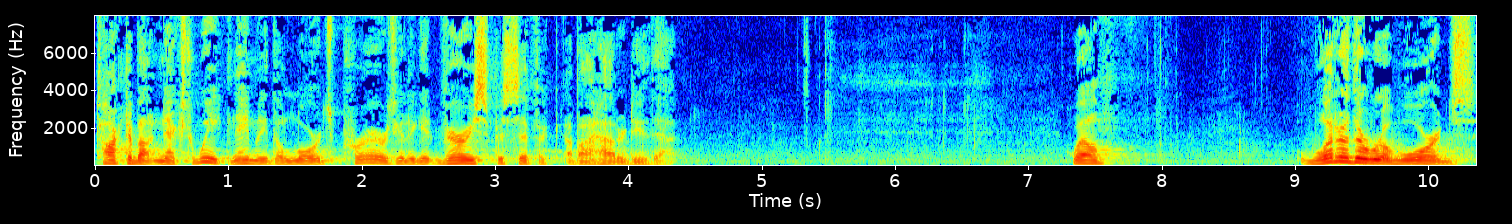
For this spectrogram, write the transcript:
talked about next week, namely the Lord's Prayer, is going to get very specific about how to do that. Well, what are the rewards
